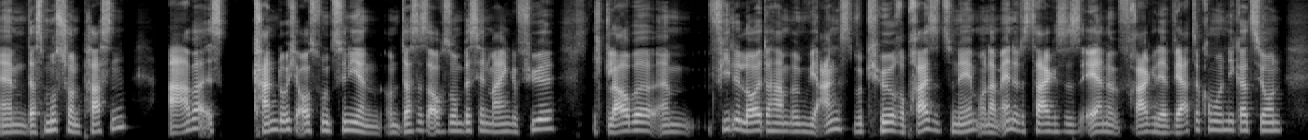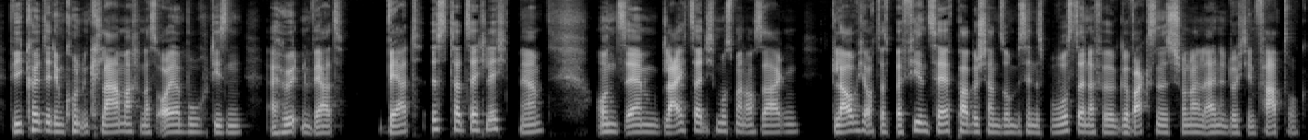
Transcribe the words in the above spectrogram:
ähm, das muss schon passen, aber es kann durchaus funktionieren. Und das ist auch so ein bisschen mein Gefühl. Ich glaube, ähm, viele Leute haben irgendwie Angst, wirklich höhere Preise zu nehmen. Und am Ende des Tages ist es eher eine Frage der Wertekommunikation. Wie könnt ihr dem Kunden klar machen, dass euer Buch diesen erhöhten Wert wert ist tatsächlich. Ja. Und ähm, gleichzeitig muss man auch sagen, glaube ich auch, dass bei vielen Self-Publishern so ein bisschen das Bewusstsein dafür gewachsen ist, schon alleine durch den Farbdruck.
